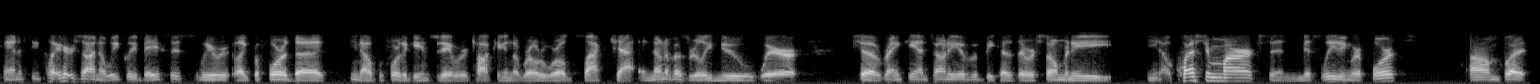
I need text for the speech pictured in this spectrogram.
fantasy players on a weekly basis, we were like before the you know before the games today, we were talking in the Rotoworld Slack chat, and none of us really knew where to rank Antonio because there were so many you know question marks and misleading reports. Um, but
